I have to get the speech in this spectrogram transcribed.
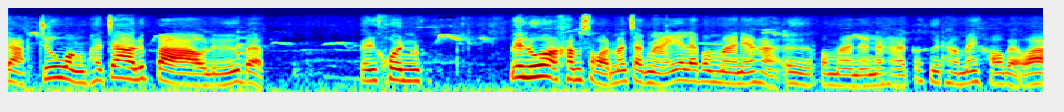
จับจ้วงพระเจ้าหรือเปล่า หรือแบบเป็นคนไม่รู้ว่าคำสอนมาจากไหนอะไรประมาณเนี้ยค่ะเออประมาณนั้นนะคะ ก็คือทำให้เขาแบบว่า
